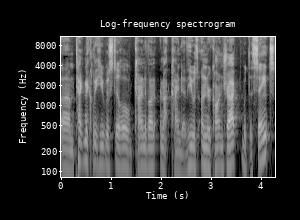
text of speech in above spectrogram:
Um, technically, he was still kind of un, not kind of he was under contract with the Saints,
